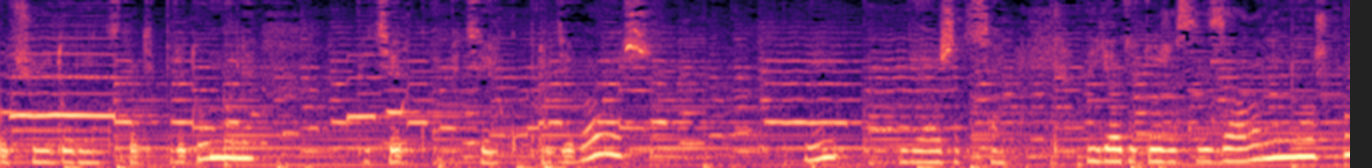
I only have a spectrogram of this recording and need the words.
Очень удобно, кстати, придумали. Петельку в петельку продеваешь и вяжется. Я тут уже связала немножко.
